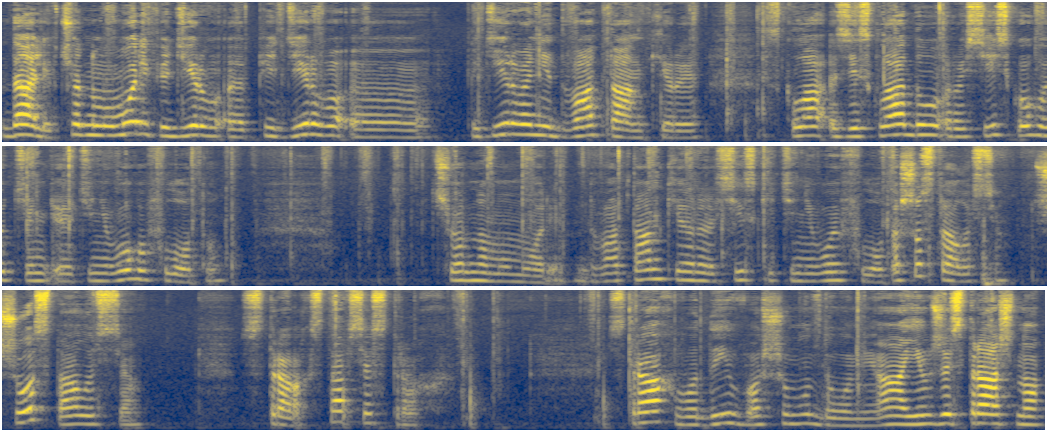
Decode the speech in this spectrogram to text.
Далі, в Чорному морі підірв, е, підірв, е, підірвані два танкери зі складу російського е, тіньового флоту. В Чорному морі. Два танкери, російський тіньовий флот. А що сталося? Що сталося? Страх. Стався страх. Страх води в вашому домі. А, їм вже страшно.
